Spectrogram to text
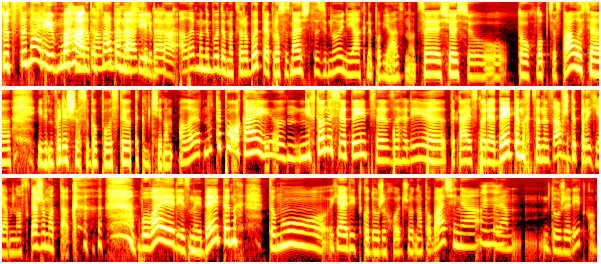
тут сценаріїв можна Багато, написати на фільм, так. та, але ми не будемо це робити. Я просто знаю, що це зі мною ніяк не пов'язано. Це щось того хлопця сталося, і він вирішив себе повести от таким чином. Але ну, типу, окей, е, ніхто не святий. Це взагалі е, така історія. Дейтинг це не завжди приємно, скажімо так. Буває різний дейтинг, тому я рідко дуже ходжу на побачення. Мгм. Прям дуже рідко.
